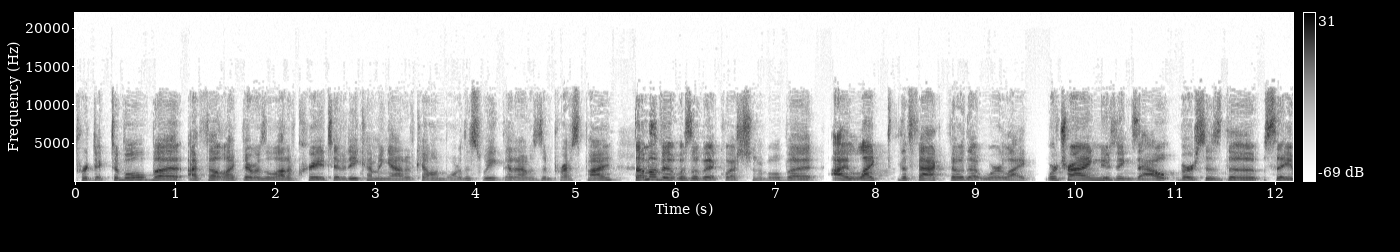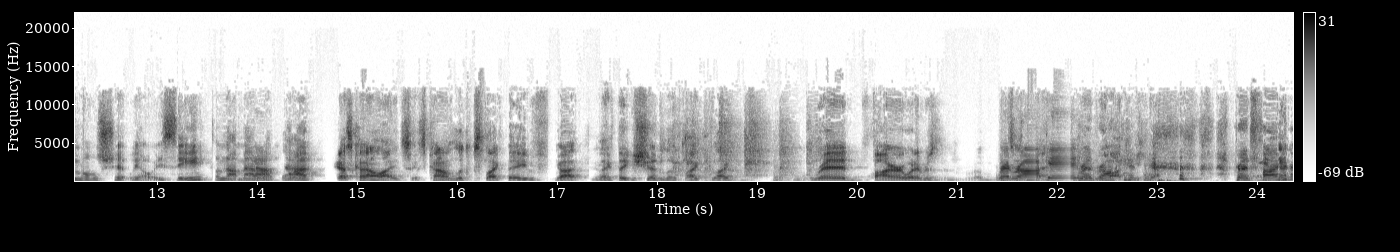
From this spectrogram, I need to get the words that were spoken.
predictable, but I felt like there was a lot of creativity coming out of Kellen Moore this week that I was impressed by. Some of it was a bit questionable, but I liked the fact though that we're like we're trying new things out versus the same old shit we always see. I'm not mad Yeah. about that. That's kind of like it's, it's kind of looks like they've got like they should look like like red fire whatever's Red Rocket. Red Rocket, Yeah. Red Fire.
